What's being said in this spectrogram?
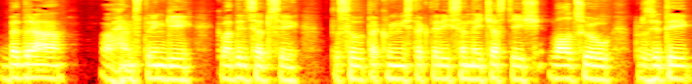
bedra, hamstringy, kvadricepsy, to jsou takové místa, které se nejčastěji valcují, protože ty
